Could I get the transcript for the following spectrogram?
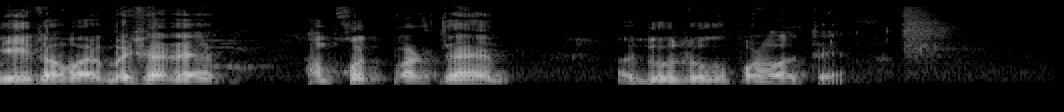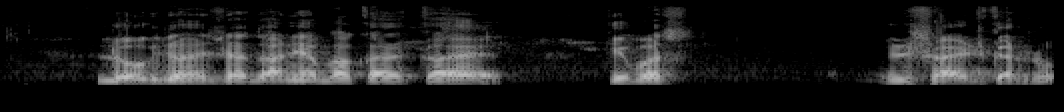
یہی تو ہمارا مشن ہے۔ ہم خود پڑھتے ہیں اور دوسروں کو پڑھواتے ہیں۔ لوگ جو ہے شیطان یہاں باقا رکھا ہے کہ بس ریسائڈ کر لو۔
